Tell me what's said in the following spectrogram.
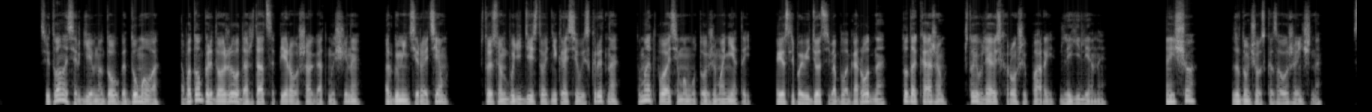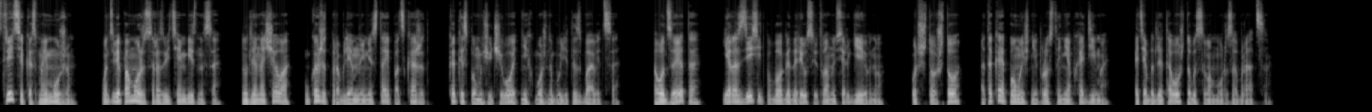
Светлана Сергеевна долго думала, а потом предложила дождаться первого шага от мужчины, аргументируя тем, что если он будет действовать некрасиво и скрытно, то мы отплатим ему той же монетой. А если поведет себя благородно, то докажем, что являюсь хорошей парой для Елены. «А еще», — задумчиво сказала женщина, «встреться-ка с моим мужем. Он тебе поможет с развитием бизнеса, но для начала укажет проблемные места и подскажет, как и с помощью чего от них можно будет избавиться. А вот за это я раз десять поблагодарил Светлану Сергеевну. Вот что-что, а такая помощь мне просто необходима, хотя бы для того, чтобы самому разобраться.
